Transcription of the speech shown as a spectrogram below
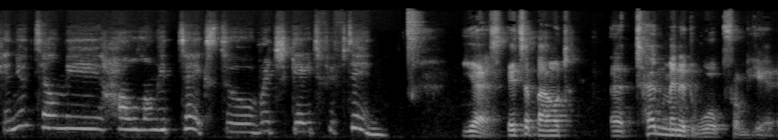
Can you tell me how long it takes to reach gate 15? Yes, it's about a 10 minute walk from here.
